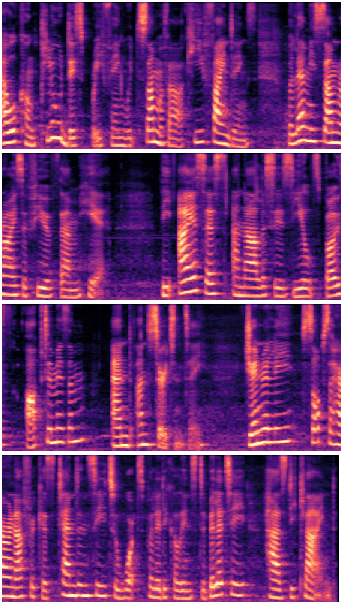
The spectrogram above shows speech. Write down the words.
I will conclude this briefing with some of our key findings, but let me summarize a few of them here. The ISS analysis yields both optimism and uncertainty. Generally, sub-Saharan Africa's tendency towards political instability has declined.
